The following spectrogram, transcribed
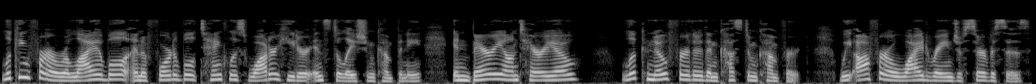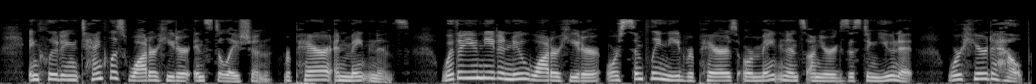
looking for a reliable and affordable tankless water heater installation company in Barrie, Ontario? Look no further than Custom Comfort. We offer a wide range of services, including tankless water heater installation, repair, and maintenance. Whether you need a new water heater or simply need repairs or maintenance on your existing unit, we're here to help.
